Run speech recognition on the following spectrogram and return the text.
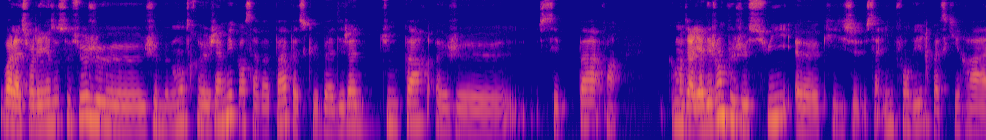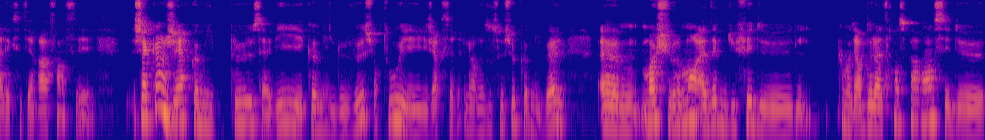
voilà, sur les réseaux sociaux, je, je me montre jamais quand ça va pas parce que bah, déjà, d'une part, je sais pas. Enfin, comment dire, il y a des gens que je suis qui ça, ils me font rire parce qu'ils râlent, etc. Enfin, c'est chacun gère comme il peut sa vie et comme il le veut surtout, et ils gèrent leurs réseaux sociaux comme ils veulent. Euh, moi, je suis vraiment adepte du fait de, comment dire, de la transparence et de,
